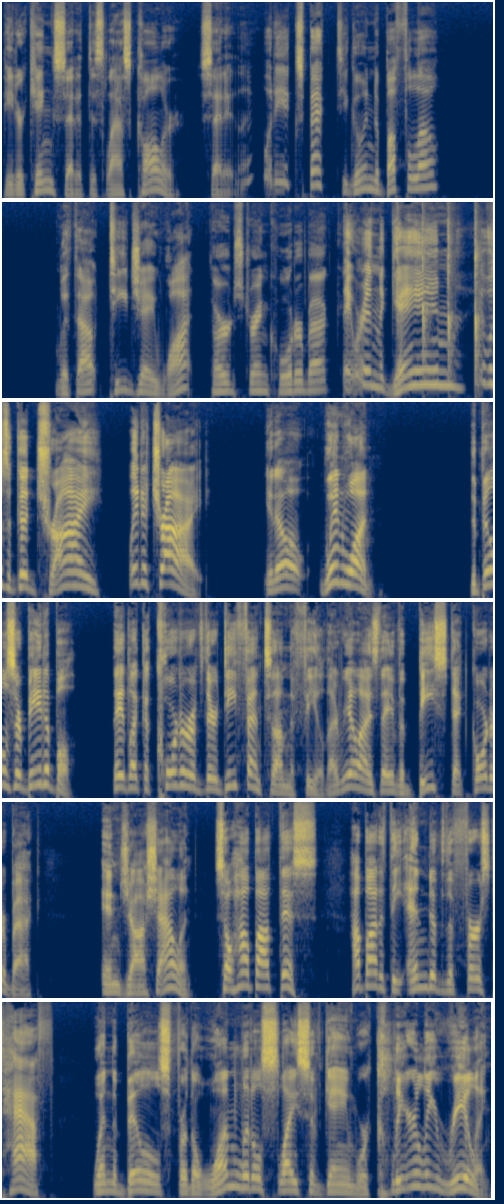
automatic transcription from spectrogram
Peter King said it. This last caller said it. What do you expect? You go into Buffalo without T.J. Watt? Third string quarterback. They were in the game. It was a good try. Way to try. You know, win one. The Bills are beatable. They had like a quarter of their defense on the field. I realize they have a beast at quarterback in Josh Allen. So, how about this? How about at the end of the first half, when the Bills, for the one little slice of game, were clearly reeling,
